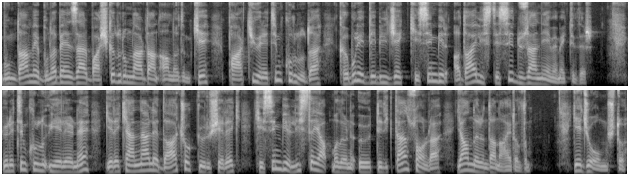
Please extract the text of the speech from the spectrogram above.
Bundan ve buna benzer başka durumlardan anladım ki parti yönetim kurulu da kabul edilebilecek kesin bir aday listesi düzenleyememektedir. Yönetim kurulu üyelerine gerekenlerle daha çok görüşerek kesin bir liste yapmalarını öğütledikten sonra yanlarından ayrıldım. Gece olmuştu.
